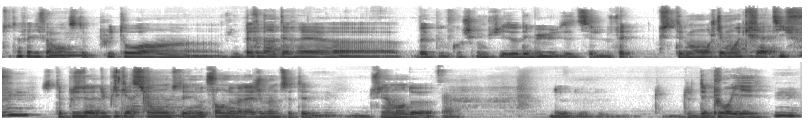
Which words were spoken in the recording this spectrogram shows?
tout à fait différent. Mhm. C'était plutôt un- une perte d'intérêt. Euh, ben, comme je disais au début, c'est le fait c'était moins- j'étais moins créatif. Mhm. C'était plus de la duplication, Ouais. c'était une autre forme de management. C'était Mhm. finalement de, de, de- de déployer Mhm.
